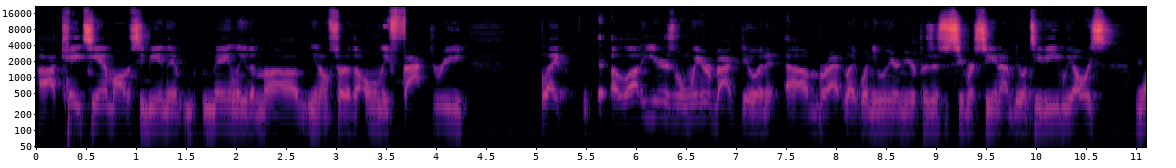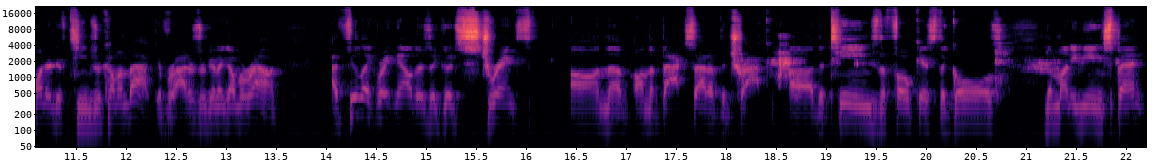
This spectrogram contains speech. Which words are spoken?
Uh, KTM obviously being the mainly the uh, you know sort of the only factory like a lot of years when we were back doing it, um, Brett, like when you were in your position, CMRC, and I'm doing TV, we always wondered if teams were coming back, if riders were going to come around. I feel like right now there's a good strength on the on the backside of the track. Uh, the teams, the focus, the goals, the money being spent.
